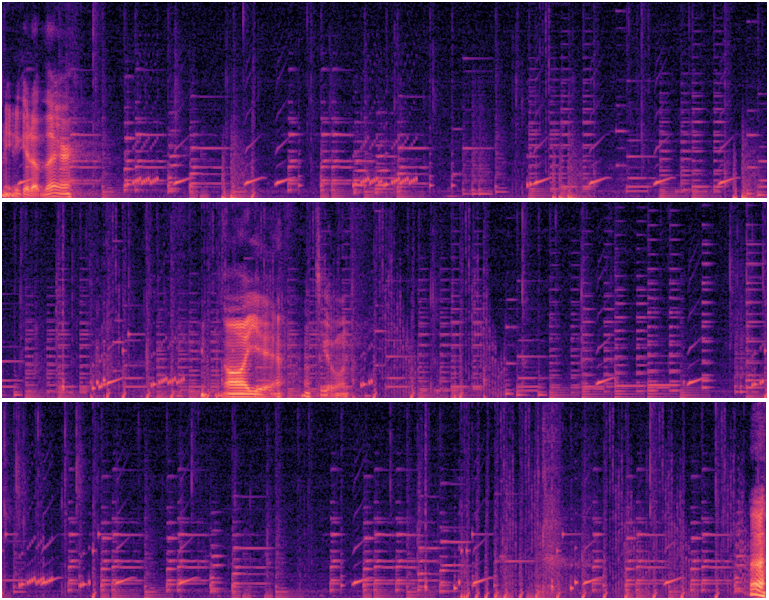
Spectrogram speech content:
Need to get up there. Oh yeah, that's a good one. Uh,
